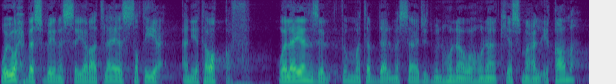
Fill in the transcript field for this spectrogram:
ويحبس بين السيارات لا يستطيع أن يتوقف ولا ينزل ثم تبدأ المساجد من هنا وهناك يسمع الإقامة.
